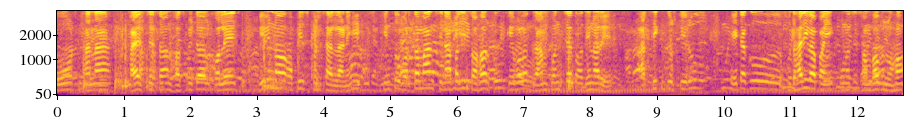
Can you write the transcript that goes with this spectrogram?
କୋର୍ଟ ଥାନା ଫାୟାର ଷ୍ଟେସନ ହସ୍ପିଟାଲ କଲେଜ ବିଭିନ୍ନ ଅଫିସ୍ ଖୋଲିସାରିଲାଣି କିନ୍ତୁ ବର୍ତ୍ତମାନ ସିନାପାଲ୍ଲୀ ସହରକୁ କେବଳ ଗ୍ରାମ ପଞ୍ଚାୟତ ଅଧୀନରେ ଆର୍ଥିକ ଦୃଷ୍ଟିରୁ ଏଇଟାକୁ ସୁଧାରିବା ପାଇଁ କୌଣସି ସମ୍ଭବ ନୁହଁ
